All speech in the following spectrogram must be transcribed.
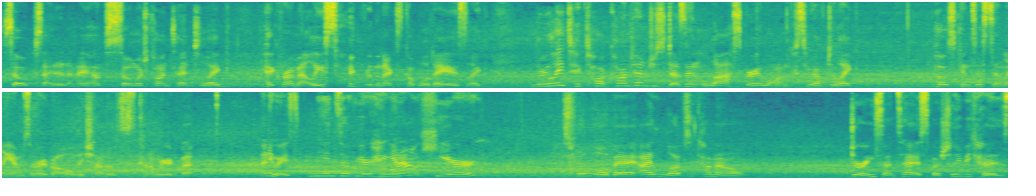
so excited. I have so much content to like pick from at least like for the next couple of days. Like literally TikTok content just doesn't last very long because you have to like post consistently. I'm sorry about all these shadows, it's kind of weird, but anyways, me and Sophie are hanging out here just for a little bit. I love to come out during sunset, especially because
